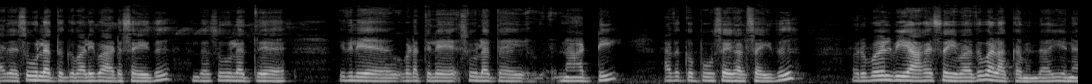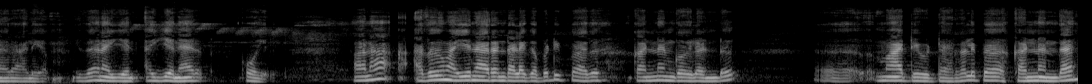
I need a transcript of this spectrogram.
அதை சூலத்துக்கு வழிபாடு செய்து இந்த சூலத்தை இதிலே இடத்திலே சூலத்தை நாட்டி அதுக்கு பூசைகள் செய்து ஒரு வேள்வியாக செய்வது வழக்கம் இந்த ஐயனார் ஆலயம். இதுதான் ஐயன் ஐயனார் கோயில். ஆனால் அதுவும் ஐயனார் என்று அழைக்கப்பட்டு இப்போ அது கண்ணன் கோயில் என்று மாற்றி விட்டார்கள். இப்போ கண்ணன் தான்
